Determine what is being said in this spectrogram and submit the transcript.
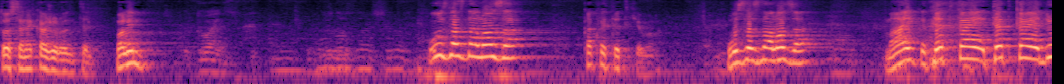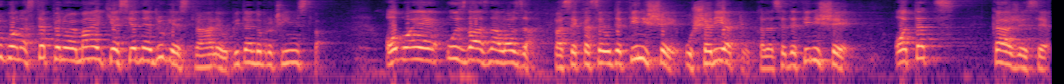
To se ne kaže roditelj. Molim? Uzlazna loza. Kakve tetke vola? Uzlazna loza. Majka, tetka je, tetka je drugo na stepenove majke s jedne i druge strane u pitanju dobročinstva. Ovo je uzlazna loza. Pa se kad se udefiniše u šarijatu, kada se definiše otac, kaže se,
